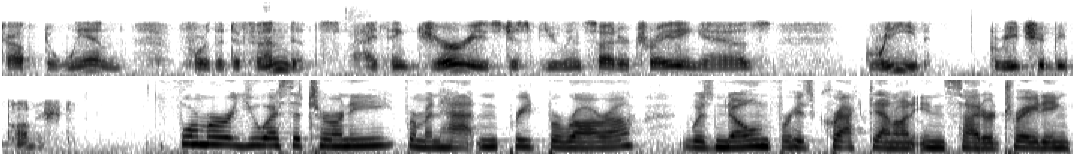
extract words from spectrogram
tough to win for the defendants. I think juries just view insider trading as greed. Greed should be punished. Former U.S. Attorney for Manhattan, Preet Bharara, was known for his crackdown on insider trading.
